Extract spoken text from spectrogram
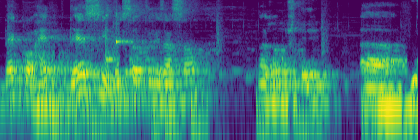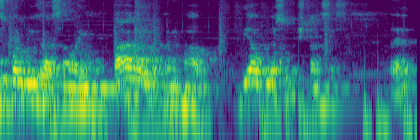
decorrente desse, dessa utilização, nós vamos ter a disponibilização aí para o animal de algumas substâncias. Né?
